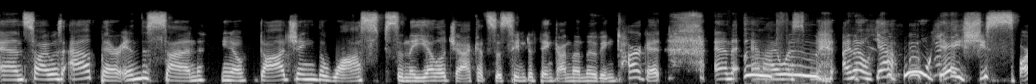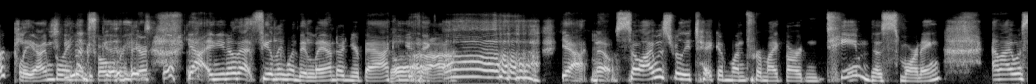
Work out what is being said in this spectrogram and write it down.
And so I was out there in the sun, you know, dodging the wasps and the yellow jackets that seem to think I'm a moving target. And, and I was. I know, yeah, ooh, yay, she's sparkly. I'm going to go good. over here. Yeah. And you know that feeling when they land on your back and you think, oh, yeah, no. So I was really taking one for my garden team this morning and I was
